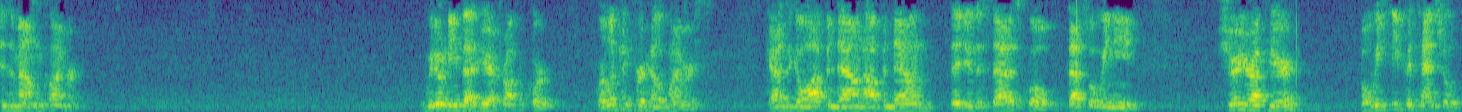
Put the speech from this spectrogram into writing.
is a mountain climber. We don't need that here at Profit Corp. We're looking for hill climbers. Guys that go up and down, up and down, they do the status quo. That's what we need. Sure, you're up here, but we see potential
